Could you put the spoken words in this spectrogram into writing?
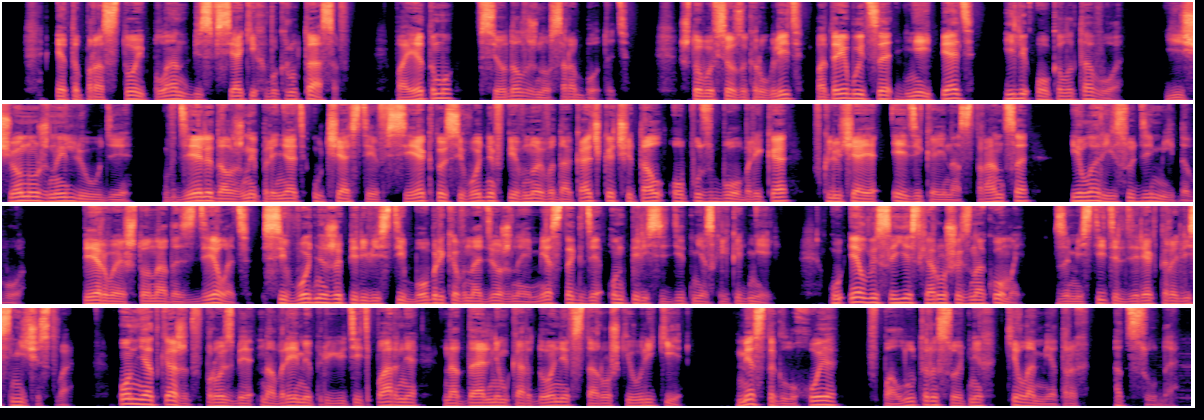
Это простой план без всяких выкрутасов, поэтому все должно сработать. Чтобы все закруглить, потребуется дней пять или около того. Еще нужны люди. В деле должны принять участие все, кто сегодня в пивной водокачка читал опус Бобрика, включая Эдика-иностранца и Ларису Демидову. Первое, что надо сделать, сегодня же перевести Бобрика в надежное место, где он пересидит несколько дней. У Элвиса есть хороший знакомый, заместитель директора лесничества. Он не откажет в просьбе на время приютить парня на дальнем кордоне в сторожке у реки. Место глухое, в полутора сотнях километрах отсюда.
